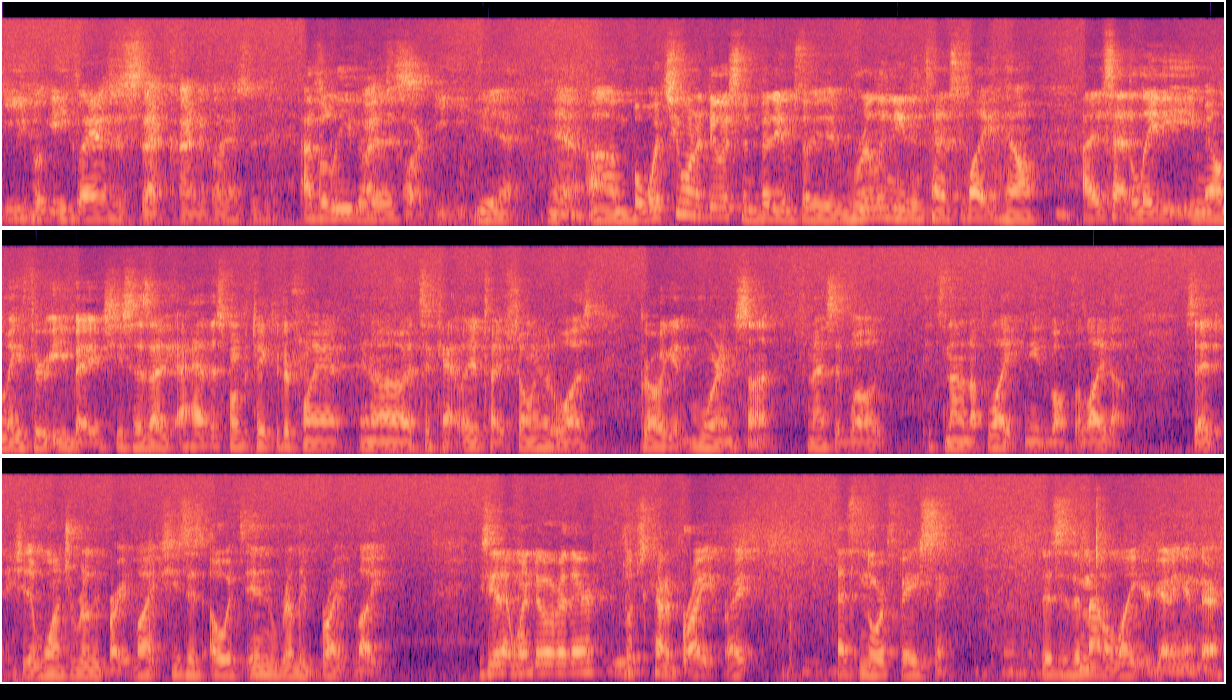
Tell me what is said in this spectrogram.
E, e glass is that kind of glass, is it? I believe it is. It's called E. Yeah, yeah. Um, but what you want to do with cymbidiums, though, they really need intense light. Now, I just had a lady email me through eBay. She says, I, I had this one particular plant, you know, it's a cattleya type. She told me what it was. Growing it in morning sun. And I said, well, it's not enough light. You need to bump the light up. Said she wants really bright light. She says, oh, it's in really bright light. You see that window over there? It looks kind of bright, right? That's north facing. This is the amount of light you're getting in there.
